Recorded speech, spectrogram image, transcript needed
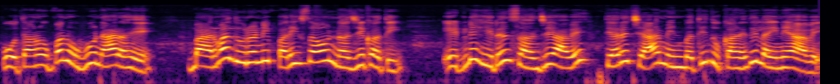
પોતાનું પણ ઊભું ના રહે. બારમા ધોરણની પરીક્ષાઓ નજીક હતી. એટલે હિરેન સાંજે આવે, ત્યારે ચાર મીણબત્તી દુકાનેથી લઈને આવે.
